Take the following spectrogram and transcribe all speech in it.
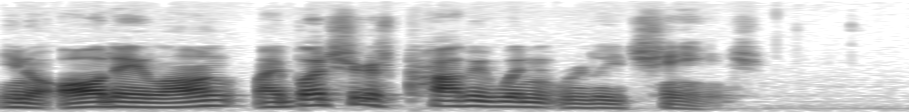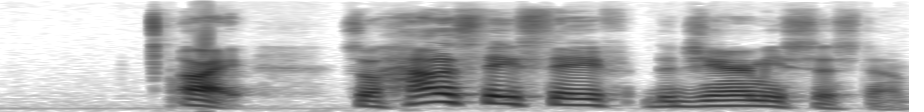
you know all day long, my blood sugars probably wouldn't really change. All right, so how to stay safe, the Jeremy system.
